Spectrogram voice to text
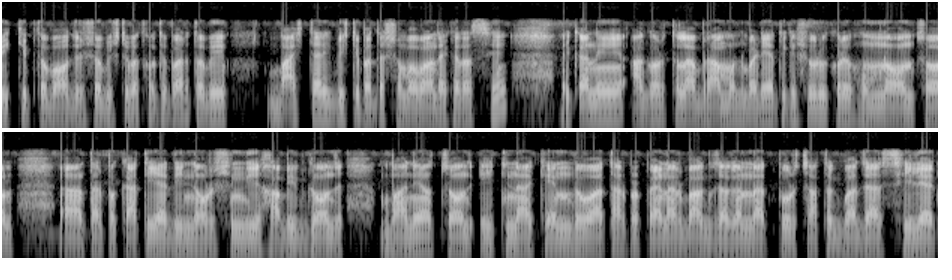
বিক্ষিপ্ত বজ্র সহ বৃষ্টিপাত হতে পারে। তবে বাইশ তারিখ বৃষ্টিপাতের সম্ভাবনা দেখা যাচ্ছে। এখানে আগরতলা, ব্রাহ্মণবাড়িয়া থেকে শুরু করে হোমনা অঞ্চল তারপর কাটিয়াদি, নরসিংদী, হাবিবগঞ্জ বানিয়াচঞ্জ ইটনা কেন্দুয়া তারপর প্যানারবাগ জগন্নাথপুর, চাতকবাজার, সিলেট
